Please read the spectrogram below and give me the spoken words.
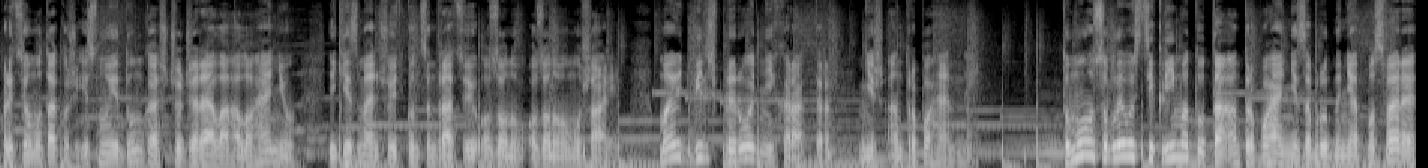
При цьому також існує думка, що джерела галогеню, які зменшують концентрацію озону в озоновому шарі, мають більш природній характер, ніж антропогенний. Тому особливості клімату та антропогенні забруднення атмосфери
